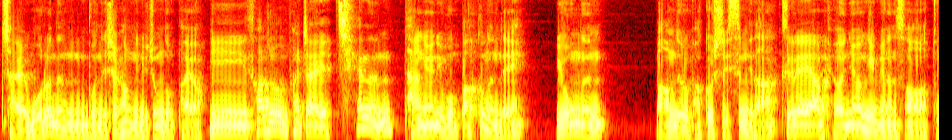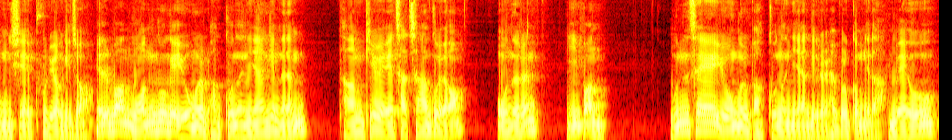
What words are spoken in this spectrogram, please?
잘 모르는 분이실 확률이 좀 높아요. 이 사주팔자의 체는 당연히 못 바꾸는데 용은 마음대로 바꿀 수 있습니다. 그래야 변역이면서 동시에 불역이죠. 1번 원국의 용을 바꾸는 이야기는 다음 기회에 차차 하고요. 오늘은 2번 운세의 용을 바꾸는 이야기를 해볼 겁니다. 매우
